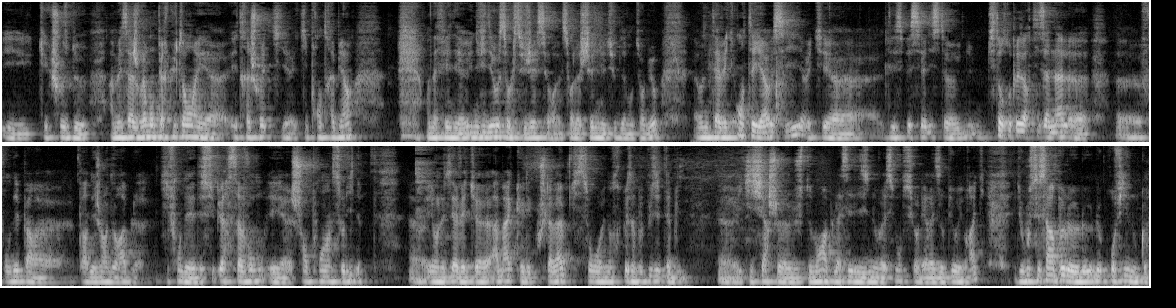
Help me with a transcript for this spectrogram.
et, quelque chose de, un message vraiment percutant et, et très chouette qui, qui prend très bien. On a fait une, vidéo sur le sujet sur, sur la chaîne YouTube d'Aventure Bio. On était avec Anteya aussi, qui est des spécialistes, une petite entreprise artisanale euh, fondée par, par des gens adorables qui font des, des super savons et shampoings solides. Euh, et on était avec euh, Amac, les couches lavables, qui sont une entreprise un peu plus établie euh, et qui cherchent justement à placer des innovations sur les réseaux bio et vrac. Et du coup, c'est ça un peu le, le, profil. Donc,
